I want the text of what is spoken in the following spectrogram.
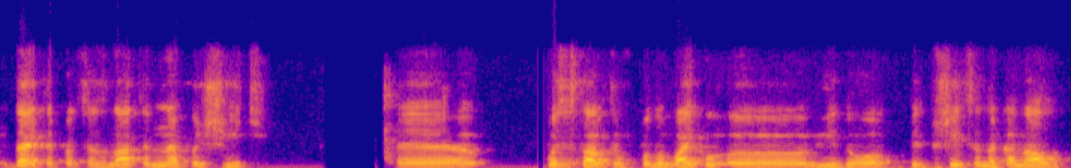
дайте про це знати, напишіть, е, поставте вподобайку е, відео, підпишіться на канал,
